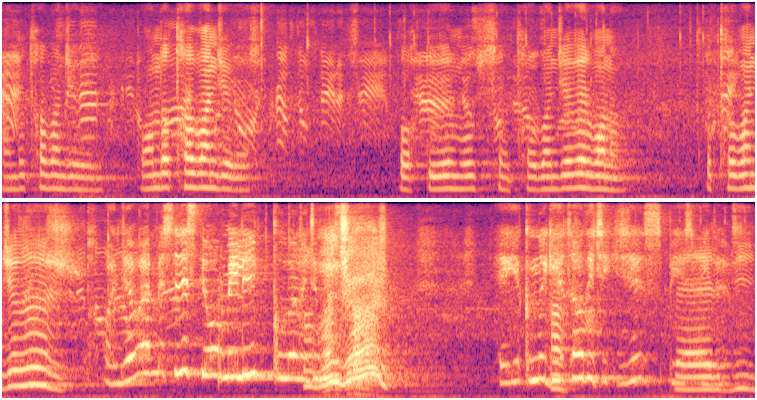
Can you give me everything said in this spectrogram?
Bana tabanca ver. Bana tabanca ver. Bak döverim olsun sen. Tabanca ver bana. Ta- Tabanca ver. Tabanca vermesini istiyor Melih kullanıcımız. Tabanca ver. E, yakında GTA'da çekeceğiz. Verdi.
